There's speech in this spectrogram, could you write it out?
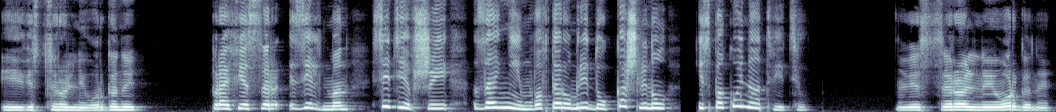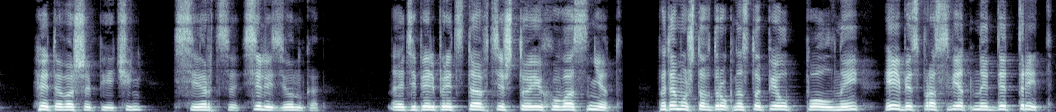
и висцеральные органы?» Профессор Зельдман, сидевший за ним во втором ряду, кашлянул и спокойно ответил. Висцеральные органы – это ваша печень, сердце, селезенка. А теперь представьте, что их у вас нет, потому что вдруг наступил полный и беспросветный детрит.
